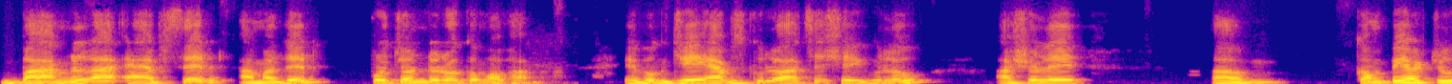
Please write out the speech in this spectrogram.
বাংলা অ্যাপস এর আমাদের প্রচণ্ড রকম অভাব। এবং যে অ্যাপসগুলো আছে সেইগুলো আসলে কম্পেয়ার টু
